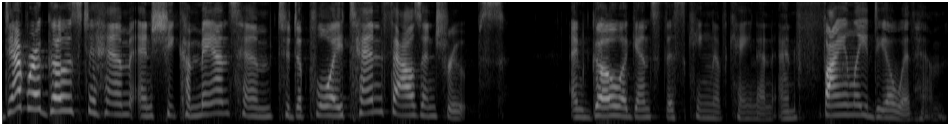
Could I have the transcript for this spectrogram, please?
Deborah goes to him and she commands him to deploy 10,000 troops and go against this king of Canaan and finally deal with him.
